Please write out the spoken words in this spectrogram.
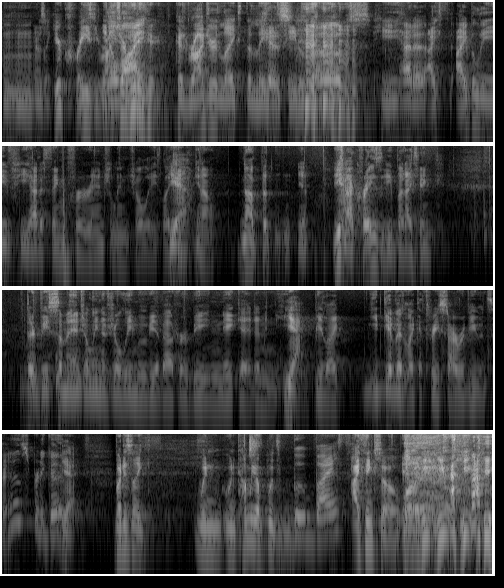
And I was like, "You're crazy, know Roger." why? Because Roger likes the Because ladies. he loves, he had a, I, I believe he had a thing for Angelina Jolie. Like, he- Yeah. you know, not that, you know, he's Yeah. not crazy, but I think there'd be some Angelina Jolie movie about her being naked, and he'd Yeah. be like, he'd give it like a three star review and say, eh, "It's pretty good." yeah, but it's like when when coming up with. boob bias. I think so. Well, he he, he, he,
